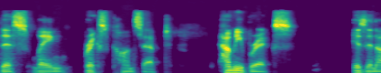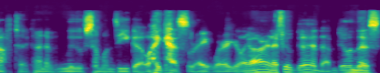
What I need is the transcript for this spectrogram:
this laying bricks concept how many bricks is enough to kind of move someone's ego i guess right where you're like all right i feel good i'm doing this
